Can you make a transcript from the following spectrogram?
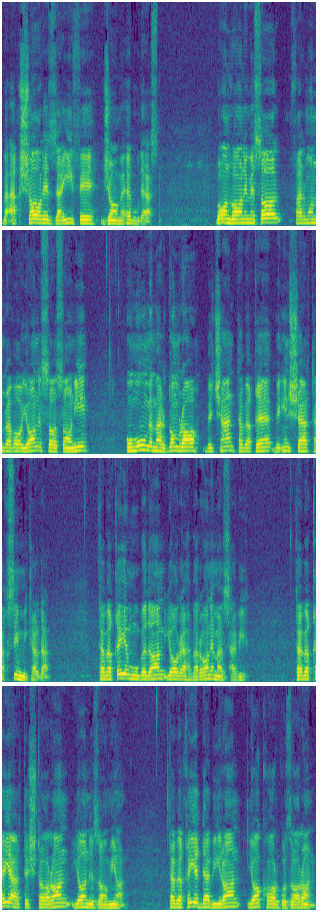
به اقشار ضعیف جامعه بوده است به عنوان مثال فرمان روایان ساسانی عموم مردم را به چند طبقه به این شهر تقسیم می کردن. طبقه موبدان یا رهبران مذهبی طبقه ارتشتاران یا نظامیان طبقه دبیران یا کارگزاران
